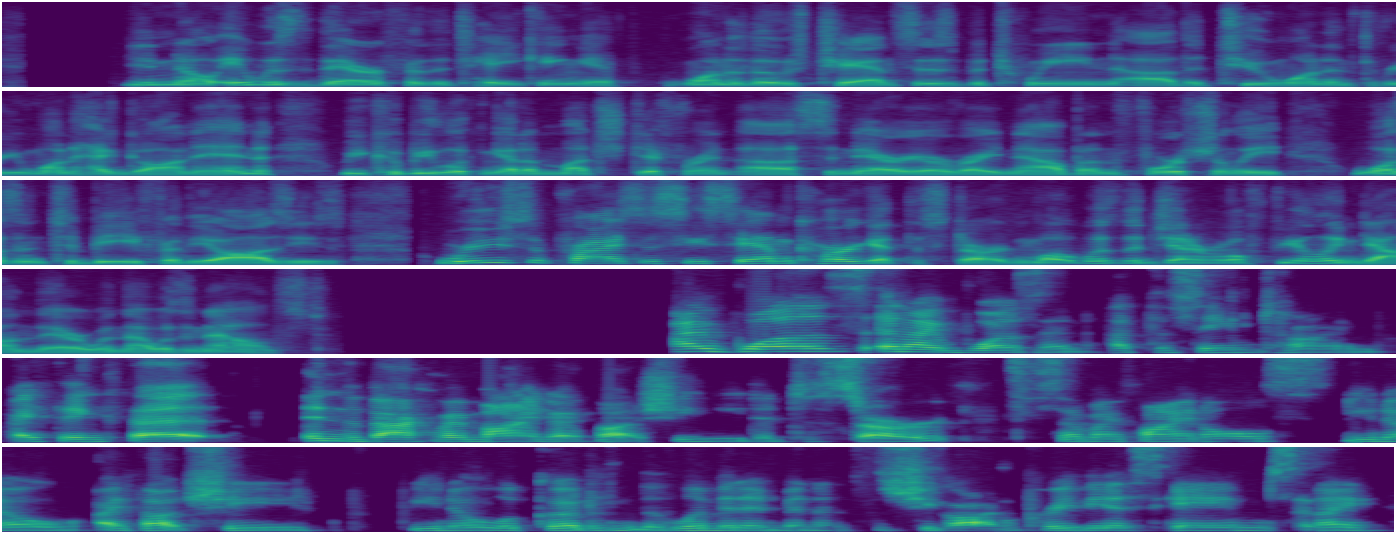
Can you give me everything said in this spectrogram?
you know, it was there for the taking. If one of those chances between uh, the 2 1 and 3 1 had gone in, we could be looking at a much different uh, scenario right now, but unfortunately wasn't to be for the Aussies. Were you surprised to see Sam Kerr get the start, and what was the general feeling down there when that was announced? I was and I wasn't at the same time. I think that in the back of my mind, I thought she needed to start semifinals. You know, I thought she you know, look good in the limited minutes that she got in previous games. And I,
